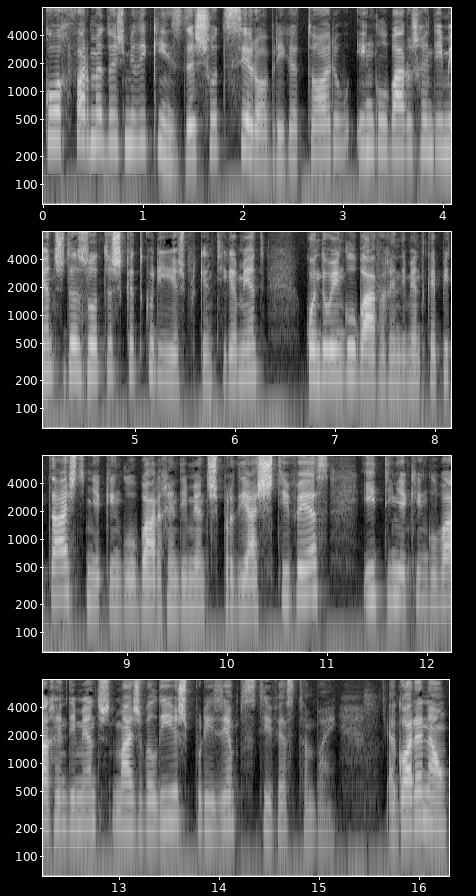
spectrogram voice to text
Com a reforma de 2015, deixou de ser obrigatório englobar os rendimentos das outras categorias, porque antigamente, quando eu englobava rendimento de capitais, tinha que englobar rendimentos perdiais se tivesse e tinha que englobar rendimentos de mais-valias, por exemplo, se tivesse também. Agora não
